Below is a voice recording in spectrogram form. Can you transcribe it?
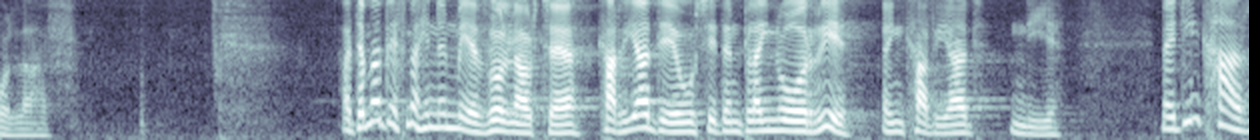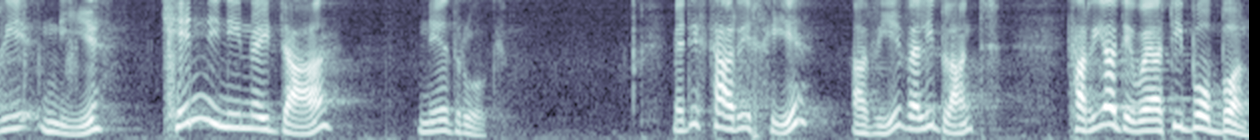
olaf. A dyma beth mae hyn yn meddwl nawr te, cariad yw sydd yn blaenori ein cariad ni. Mae di'n caru ni cyn i ni wneud da neu ddrwg. Mae di'ch caru chi a fi fel i blant, cariad yw e at i bobl.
